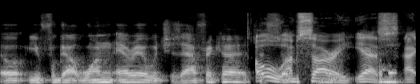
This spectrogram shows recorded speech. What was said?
Oh, you forgot one area, which is Africa. Oh, so, I'm sorry. Yes, I,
